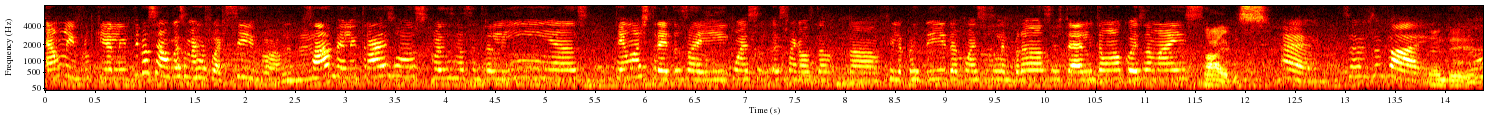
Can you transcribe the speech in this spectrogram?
é um livro que ele, tipo assim, é uma coisa meio reflexiva, sabe? Ele traz umas coisas nas entrelinhas, tem umas tretas aí com esse, esse negócio da, da filha perdida, com essas lembranças dela, então é uma coisa mais. Vibes. É, você você vai. Entendi. Não,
